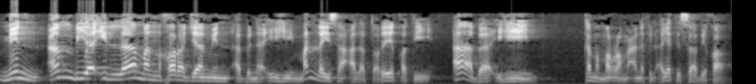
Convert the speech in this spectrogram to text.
min anbiya illa man kharaja min abnaihi man laisa ala tariqati abaihi kama marra ma'ana fil ayati sabiqa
